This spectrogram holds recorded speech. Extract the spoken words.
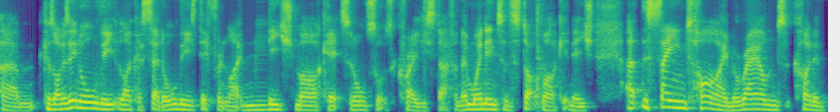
because um, I was in all the, like I said, all these different like niche markets and all sorts of crazy stuff, and then went into the stock market niche at the same time. Around kind of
